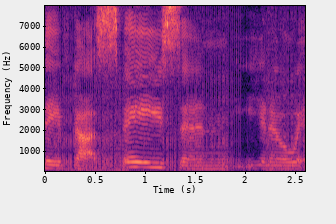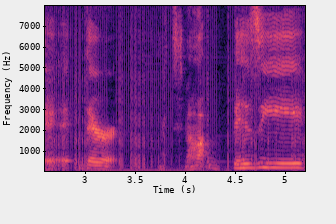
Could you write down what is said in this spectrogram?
they've got space and you know it, they're it's not busy.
